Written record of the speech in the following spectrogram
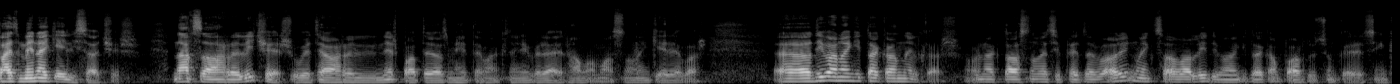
Բայց մենակ էլի սա չէր նախ սա ահրելի չէր ու եթե ահրելի լիներ պատերազմի հետևանքների վրա էր համամասնորեն կերևար դիվանագիտականն էլ կար օրինակ 16-ի փետրվարին մենք ցավալի դիվանագիտական պարտություն կրեցինք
